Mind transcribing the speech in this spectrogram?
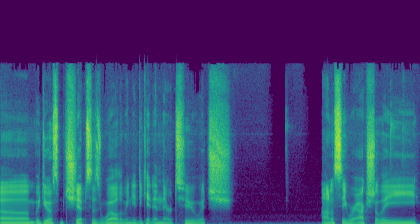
Um, we do have some chips as well that we need to get in there too, which honestly, we're actually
